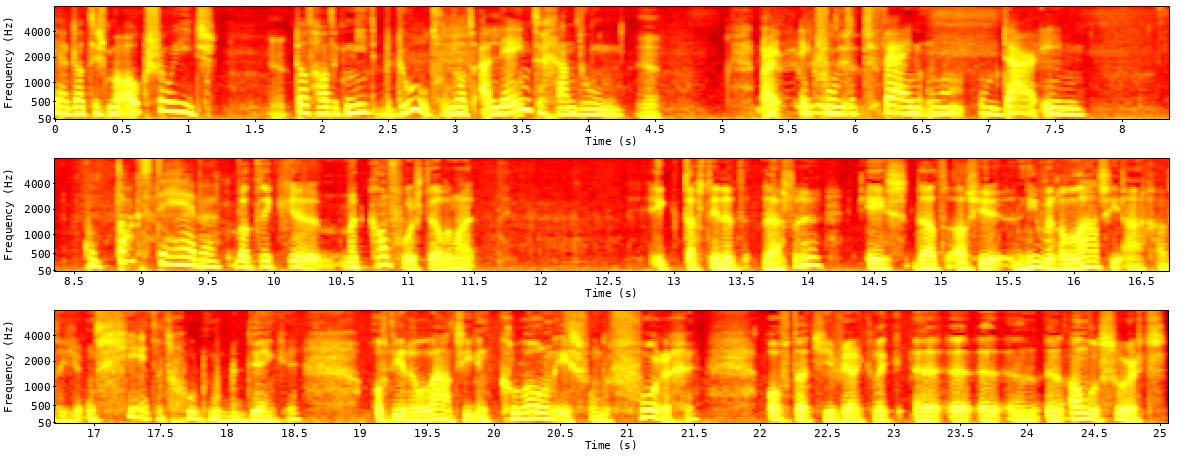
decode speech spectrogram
ja, dat is me ook zoiets. Ja. Dat had ik niet bedoeld, om dat alleen te gaan doen. Maar, ik, ik vond het fijn om, om daarin contact te hebben. Wat ik me kan voorstellen, maar ik tast in het duister... is dat als je een nieuwe relatie aangaat... dat je ontzettend goed moet bedenken... of die relatie een kloon is van de vorige... of dat je werkelijk eh, eh, eh, een, een ander soort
